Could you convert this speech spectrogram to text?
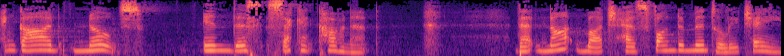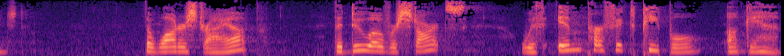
And God notes in this second covenant that not much has fundamentally changed. The waters dry up. The do-over starts with imperfect people again.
